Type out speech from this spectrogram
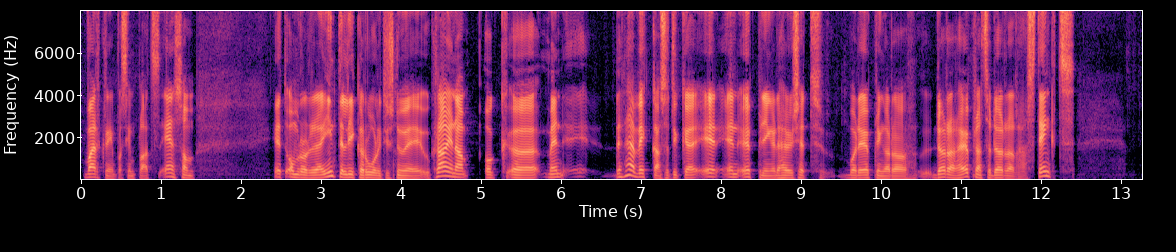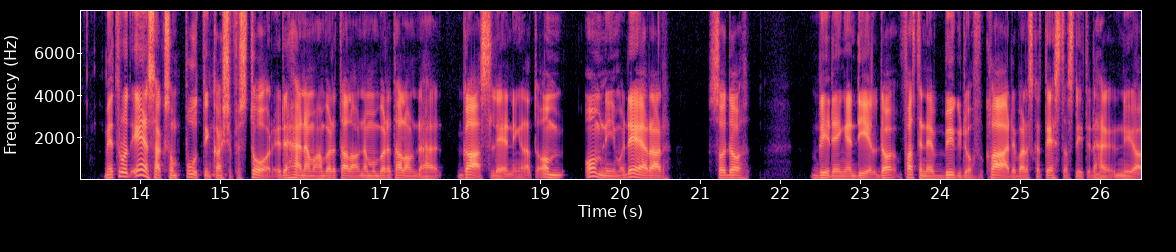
verkligen på sin plats. En som, ett område där det inte är lika roligt just nu är Ukraina. Och, uh, men eh, den här veckan så tycker jag en, en öppning, och det har ju skett både öppningar och dörrar har öppnats och dörrar har stängts. Men jag tror att en sak som Putin kanske förstår är det här när man börjar tala om, när man börjar tala om den här gasledningen, att om, om ni invaderar så då blir det ingen deal. Då, fast den är byggd och klar, det bara ska testas lite, den här nya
